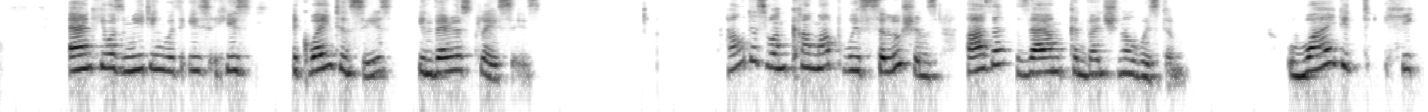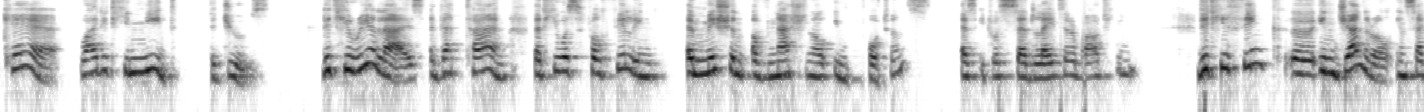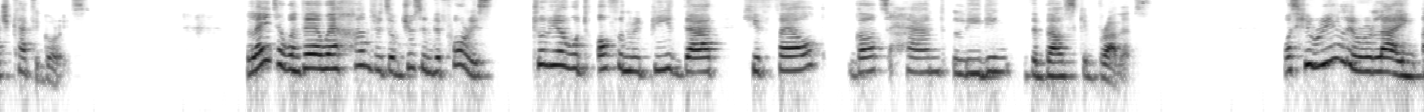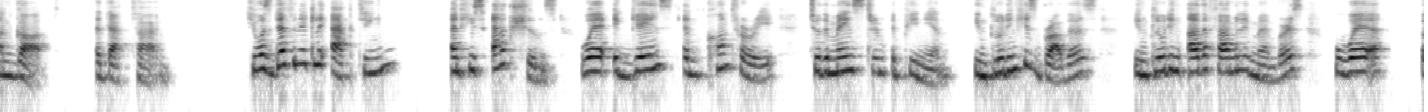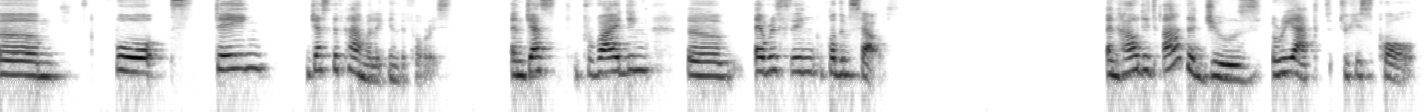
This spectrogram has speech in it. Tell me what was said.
And he was meeting with his, his acquaintances in various places. How does one come up with solutions other than conventional wisdom? Why did he care? Why did he need the Jews? Did he realize at that time that he was fulfilling a mission of national importance, as it was said later about him? Did he think uh, in general in such categories? Later, when there were hundreds of Jews in the forest, Tuvia would often repeat that he felt God's hand leading the Bielski brothers. Was he really relying on God at that time? He was definitely acting, and his actions were against and contrary to the mainstream opinion, including his brothers, including other family members who were um, for staying just a family in the forest and just providing uh, everything for themselves. And how did other Jews react to his call?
